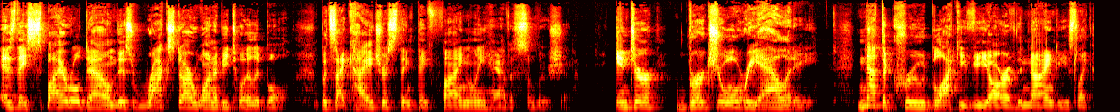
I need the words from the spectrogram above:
as they spiral down this rock star wannabe toilet bowl. But psychiatrists think they finally have a solution. Enter virtual reality. Not the crude, blocky VR of the 90s, like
